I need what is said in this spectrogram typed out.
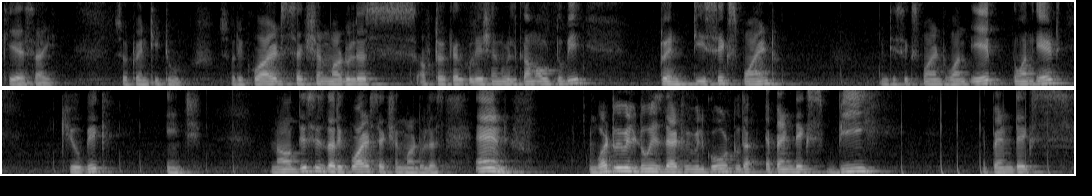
ksi so 22 so required section modulus after calculation will come out to be 26 point 26.18 cubic inch. Now this is the required section modulus. And what we will do is that we will go to the appendix B appendix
